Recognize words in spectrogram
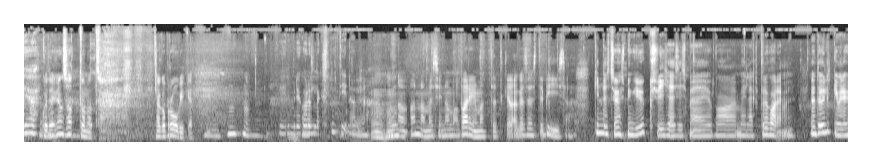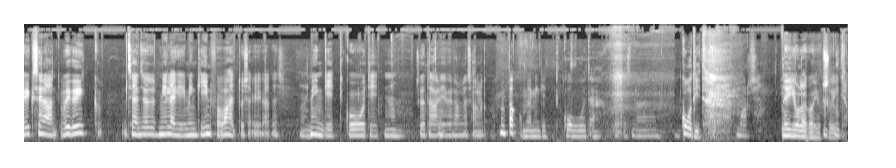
yeah.? kuidagi on sattunud, aga proovige mm. -hmm. eelmine kord läks ludinale mm. -hmm. Anna, anname siin oma parimat hetkel, aga sellest ei piisa. kindlasti oleks mingi üks vihje, siis me juba, meil läks palju paremini. no tõlkimine, kõik sõnad või kõik, see on seotud millegagi, mingi infovahetusega igatahes mm.. mingid koodid, noh, sõda oli veel alles algamas. me pakume mingeid koode, kuidas me koodid. Morse ei ole kahjuks õige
